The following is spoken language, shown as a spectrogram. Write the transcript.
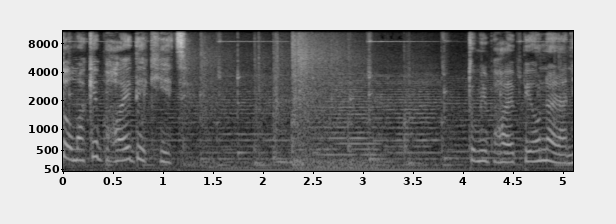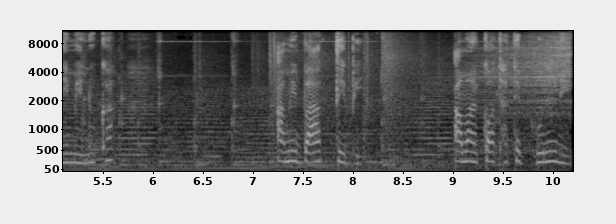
তোমাকে ভয় দেখিয়েছে। তুমি ভয় পেও না, রানী মেনুকা। আমি বাঘ দেবী। আমার কথাতে ভুল নেই।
